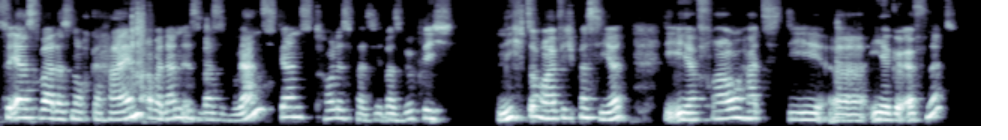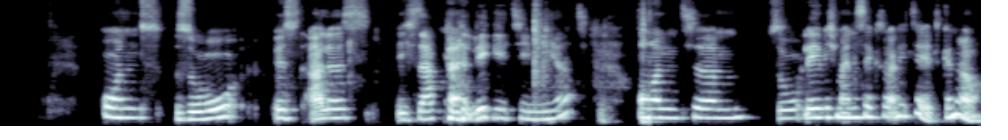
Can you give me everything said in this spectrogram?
Zuerst war das noch geheim, aber dann ist was ganz, ganz Tolles passiert, was wirklich nicht so häufig passiert. Die Ehefrau hat die äh, Ehe geöffnet und so ist alles, ich sag mal, legitimiert. Und ähm, so lebe ich meine Sexualität, genau.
